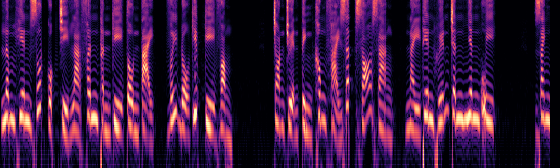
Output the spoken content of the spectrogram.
Lâm Hiên rốt cuộc chỉ là phân thần kỳ tồn tại, với độ kiếp kỳ vòng. Tròn chuyện tình không phải rất rõ ràng, này thiên huyến chân nhân uy. Danh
